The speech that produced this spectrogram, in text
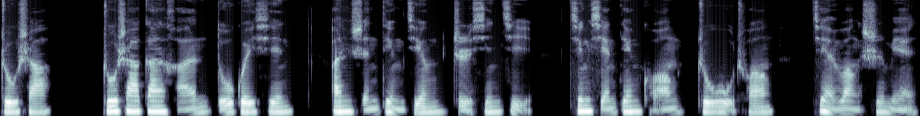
朱砂，朱砂甘寒，独归心，安神定惊，止心悸，惊痫癫狂，诸痦疮，健忘失眠，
